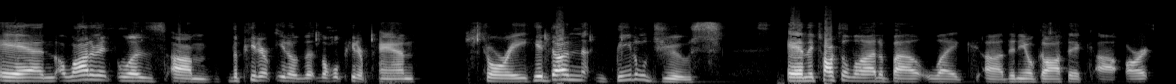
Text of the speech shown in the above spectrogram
and a lot of it was um, the Peter, you know, the, the whole Peter Pan story. He had done Beetlejuice, and they talked a lot about like uh, the neo Gothic uh, art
